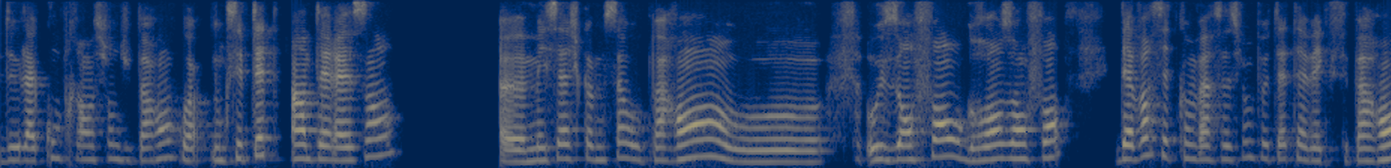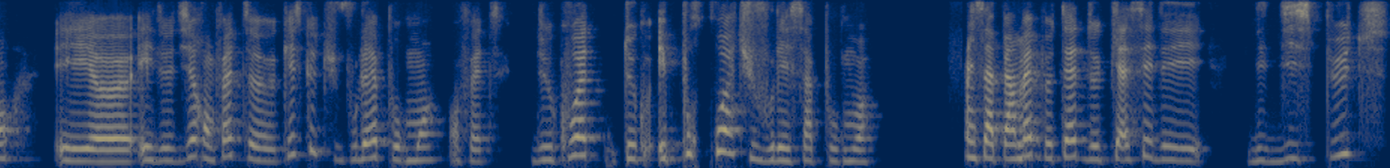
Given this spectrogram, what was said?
de la compréhension du parent. Quoi. Donc c'est peut-être intéressant, euh, message comme ça aux parents, aux, aux enfants, aux grands-enfants, d'avoir cette conversation peut-être avec ses parents et, et, de dire en fait, qu'est-ce que tu voulais pour moi en fait? De quoi, de, Et pourquoi tu voulais ça pour moi? Et ça permet peut-être de casser des, des disputes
